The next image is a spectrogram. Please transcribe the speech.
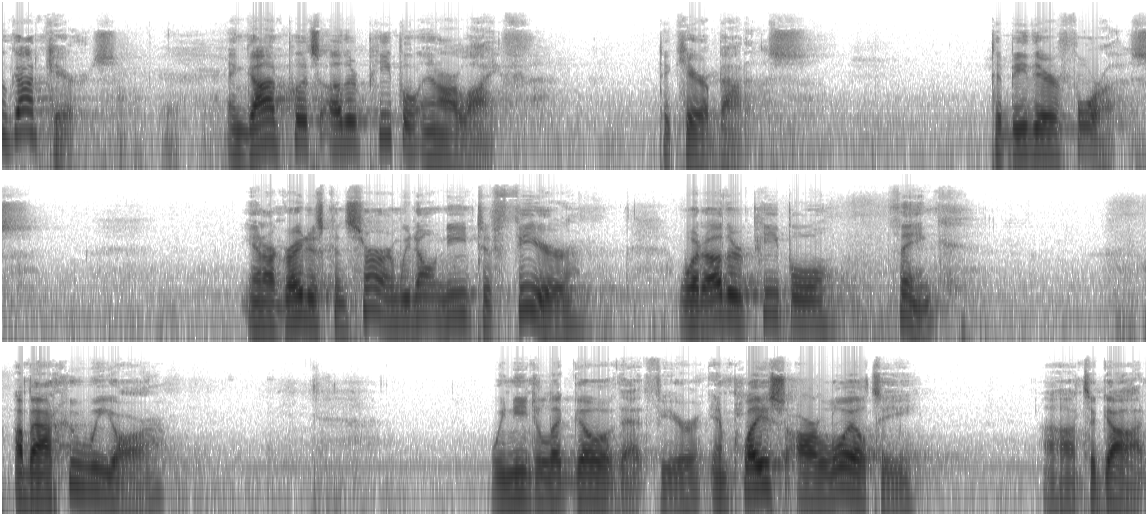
Well, God cares. And God puts other people in our life to care about us, to be there for us. In our greatest concern, we don't need to fear what other people think about who we are we need to let go of that fear and place our loyalty uh, to God,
